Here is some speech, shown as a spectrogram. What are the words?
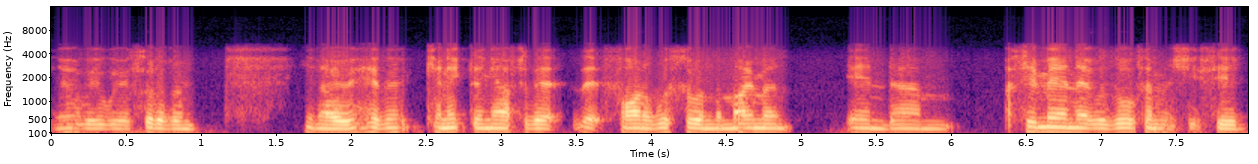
you know, we, we were sort of in, you know, having connecting after that that final whistle in the moment. And um, I said, "Man, that was awesome." And she said,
